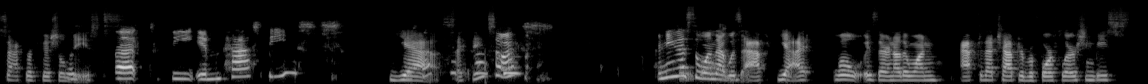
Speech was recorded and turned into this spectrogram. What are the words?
Sacrificial was Beasts. that the impasse beasts? Yes, I think so. I? I think that's the one that was after. Yeah. I- Well, is there another one after that chapter before Flourishing Beasts?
